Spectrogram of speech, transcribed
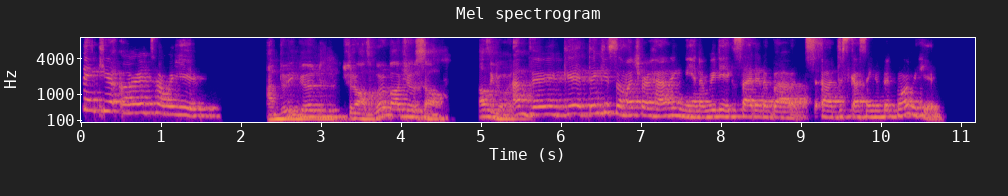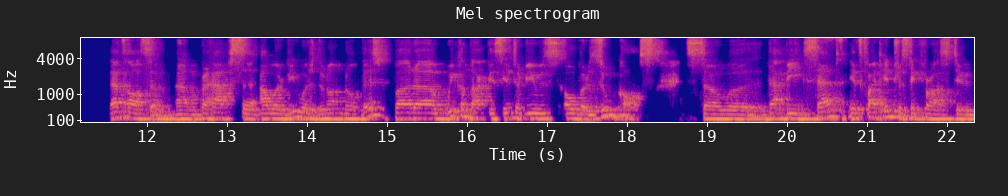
Thank you, Art. How are you? I'm doing good. Chiraz, what about yourself? How's it going? I'm very good. Thank you so much for having me. And I'm really excited about uh, discussing a bit more with you. That's awesome. Um, perhaps uh, our viewers do not know this, but uh, we conduct these interviews over Zoom calls. So uh, that being said, it's quite interesting for us to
